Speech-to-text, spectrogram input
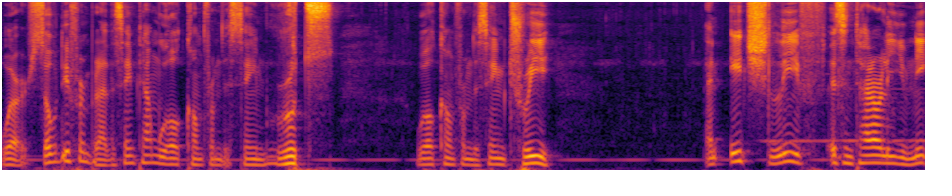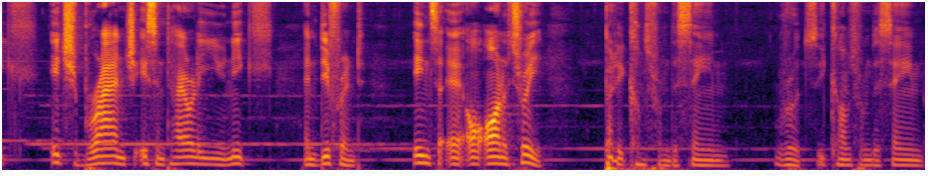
We're so different, but at the same time, we all come from the same roots. We all come from the same tree. And each leaf is entirely unique. Each branch is entirely unique and different inside uh, on a tree, but it comes from the same roots. It comes from the same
